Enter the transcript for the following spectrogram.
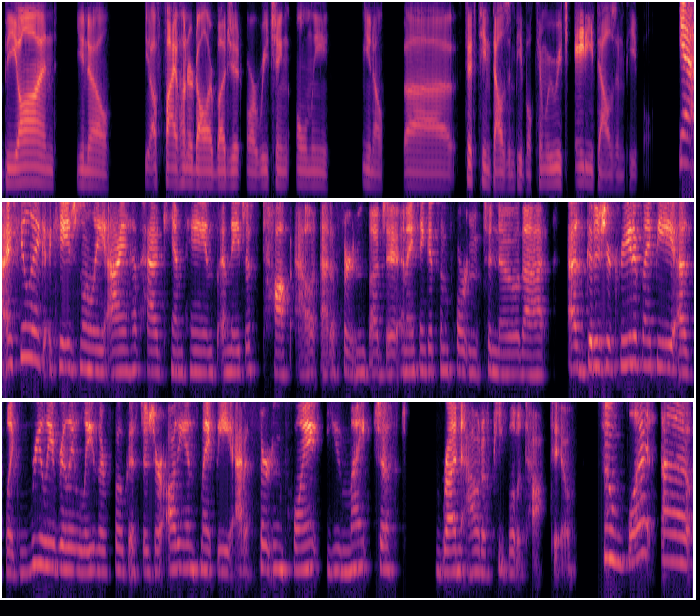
beyond, you know, a $500 budget or reaching only, you know, uh, 15,000 people? Can we reach 80,000 people? Yeah, I feel like occasionally I have had campaigns and they just top out at a certain budget. And I think it's important to know that as good as your creative might be, as like really, really laser focused as your audience might be, at a certain point, you might just run out of people to talk to. So what uh,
